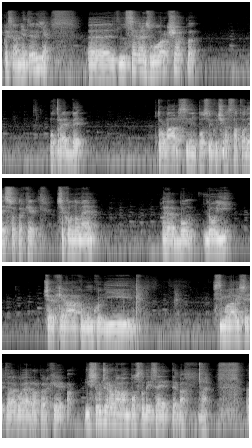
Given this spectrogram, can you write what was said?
questa è la mia teoria. Uh, il Severance Workshop potrebbe trovarsi nel posto in cui c'è la statua adesso perché secondo me uh, boh, l'OI cercherà comunque di stimolare i sette alla guerra perché distruggere un avamposto dei sette, beh, eh,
